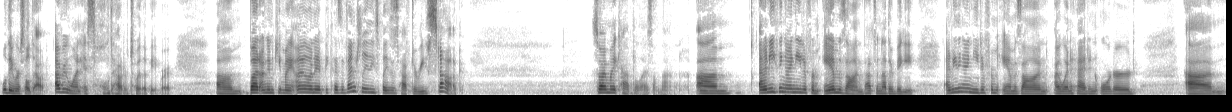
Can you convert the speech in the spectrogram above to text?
Well, they were sold out. Everyone is sold out of toilet paper. Um, but I'm going to keep my eye on it because eventually these places have to restock. So I might capitalize on that. Um, anything I needed from Amazon, that's another biggie. Anything I needed from Amazon, I went ahead and ordered um,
